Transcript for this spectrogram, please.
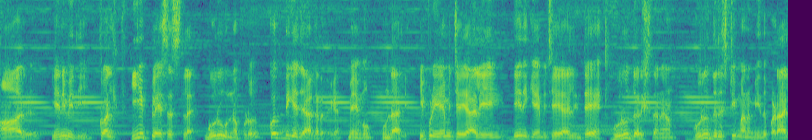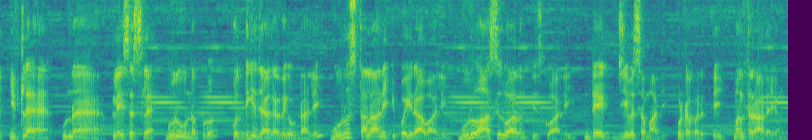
ఆరు ఎనిమిది ట్వెల్త్ ఈ ప్లేసెస్లో గురువు ఉన్నప్పుడు కొద్దిగా జాగ్రత్తగా మేము ఉండాలి. ఇప్పుడు ఏమి చేయాలి? దీనికి ఏమి చేయాలి అంటే గురు దర్శనం గురు దృష్టి మన మీద పడాలి. ఇట్లా ఉన్న ప్లేసెస్లో గురువు ఉన్నప్పుడు కొద్దిగా జాగ్రత్తగా ఉండాలి. గురు స్థలానికి పోయి రావాలి. గురు ఆశీర్వాదం తీసుకోవాలి. అంటే జీవ సమాధి పుట్టపర్తి మంత్రాలయం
